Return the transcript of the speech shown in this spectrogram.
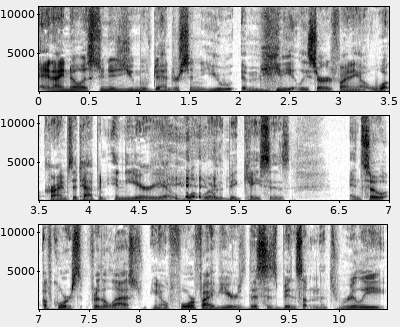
and I know as soon as you moved to Henderson, you immediately started finding out what crimes had happened in the area, what were the big cases, and so of course, for the last you know four or five years, this has been something that's really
